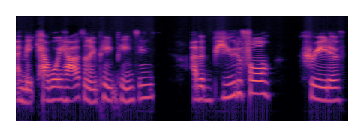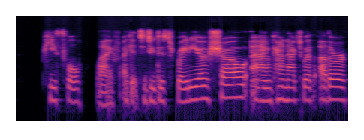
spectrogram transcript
I make cowboy hats and I paint paintings. I have a beautiful, creative, peaceful life. I get to do this radio show and connect with other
